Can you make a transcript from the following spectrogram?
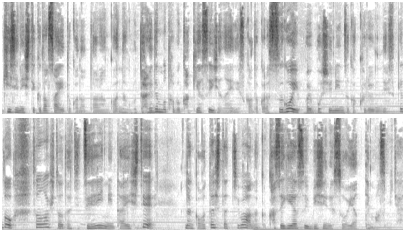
記事にしてくださいとかだったらなんかなんかもう誰でも多分書きやすいじゃないですかだからすごいいっぱい募集人数が来るんですけどその人たち全員に対してなんか私たちはなんか稼ぎやすいビジネスをやってますみたいな。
